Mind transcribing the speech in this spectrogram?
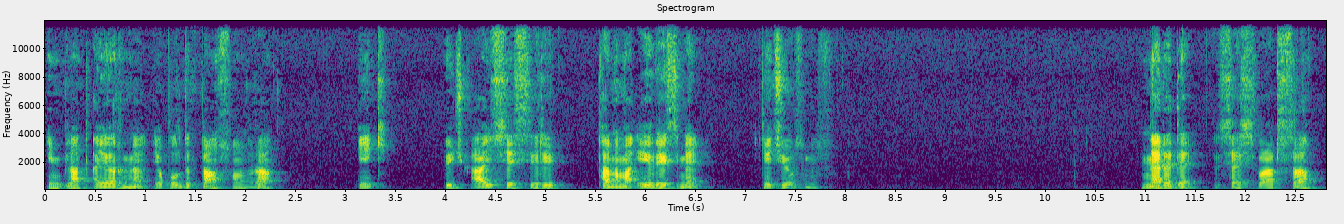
İmplant ayarını yapıldıktan sonra ilk 3 ay sesleri tanıma evresine geçiyorsunuz. Nerede ses varsa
